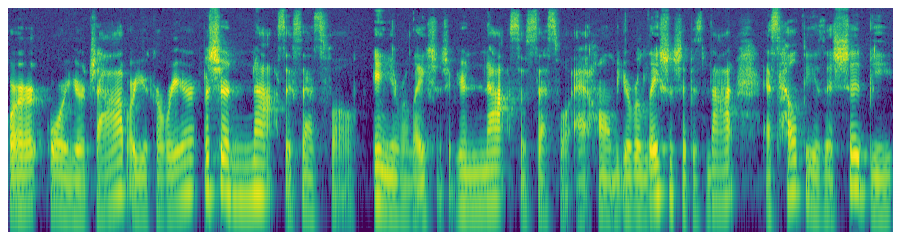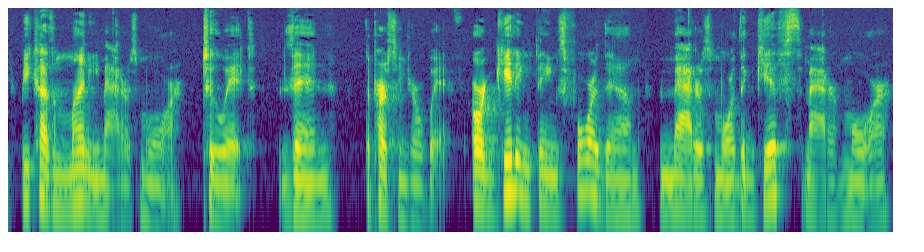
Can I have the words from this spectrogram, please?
or or your job or your career but you're not successful in your relationship. You're not successful at home. Your relationship is not as healthy as it should be because money matters more to it than the person you're with. Or getting things for them matters more. The gifts matter more.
